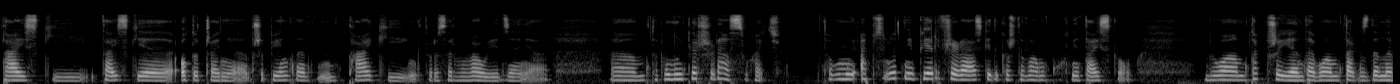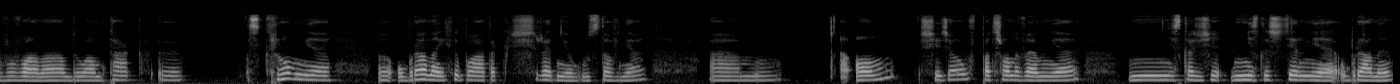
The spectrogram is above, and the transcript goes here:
tajski, tajskie otoczenie, przepiękne tajki, które serwowały jedzenie. Um, to był mój pierwszy raz, słuchajcie. To był mój absolutnie pierwszy raz, kiedy kosztowałam kuchnię tajską. Byłam tak przejęta, byłam tak zdenerwowana, byłam tak y, skromnie y, ubrana i chyba tak średnio gustownie. Um, a on siedział wpatrzony we mnie, niezgasitelnie ubrany.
